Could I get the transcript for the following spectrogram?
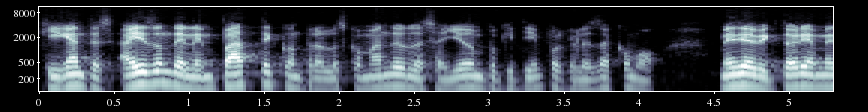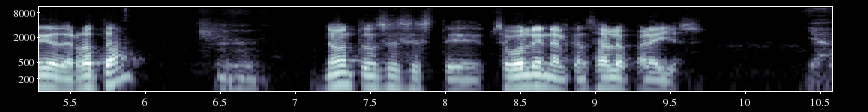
Gigantes, ahí es donde el empate contra los Commanders les ayuda un poquitín porque les da como media victoria, media derrota. ¿no? Entonces, este, se vuelve inalcanzable para ellos. Ya.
